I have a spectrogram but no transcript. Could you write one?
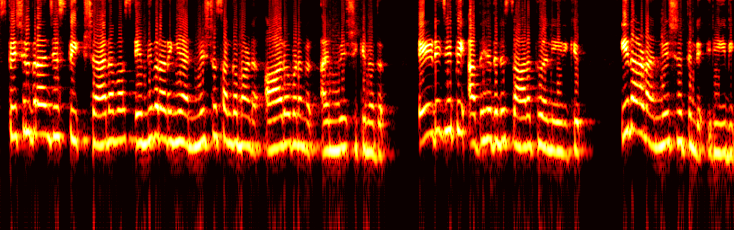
special branch S P Shanavas എന്നിവർ അടങ്ങിയ അന്വേഷണ സംഘമാണ് ആരോപണങ്ങൾ അന്വേഷിക്കുന്നത്. എ ഡി ജി പി അദ്ദേഹത്തിന്റെ സ്ഥാനത്ത് തന്നെയിരിക്കും. ഇതാണ് അന്വേഷണത്തിന്റെ രീതി.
